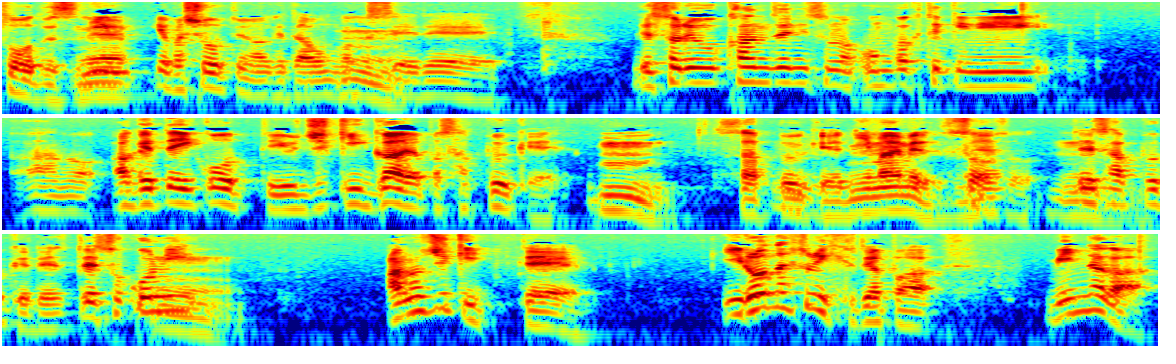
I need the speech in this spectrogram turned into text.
そうですに、ねやっぱ焦点を当てた音楽性で,、でそれを完全にその音楽的にあの上げていこうっていう時期がやっぱ殺風景、うん。殺風景。2枚目ですね。そうそう。で殺風景で。でそこに、うん。あの時期っていろんな人に聞くとやっぱみんなが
